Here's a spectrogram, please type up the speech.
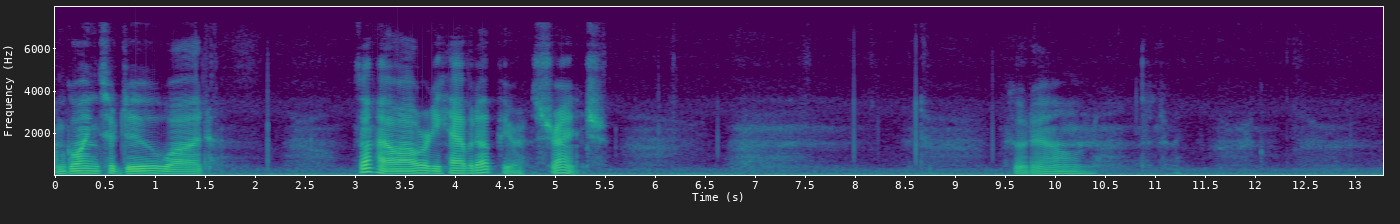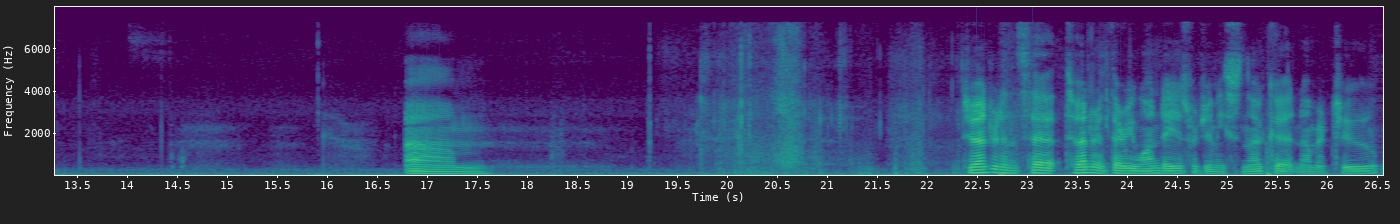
I'm going to do what Somehow I already have it up here. Strange. Go down. Um, 231 days for Jimmy Snuka at number two.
